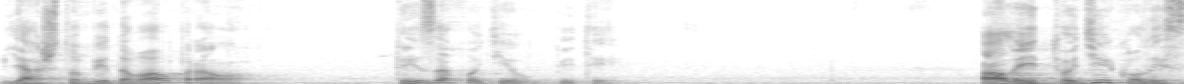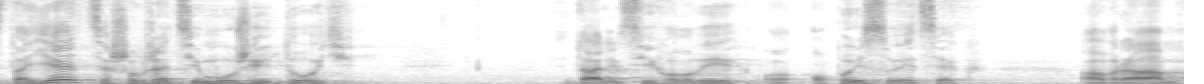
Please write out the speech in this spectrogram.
Я ж тобі давав право. Ти захотів піти. Але й тоді, коли стається, що вже ці мужі йдуть, і далі в цій голові описується, як Авраам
